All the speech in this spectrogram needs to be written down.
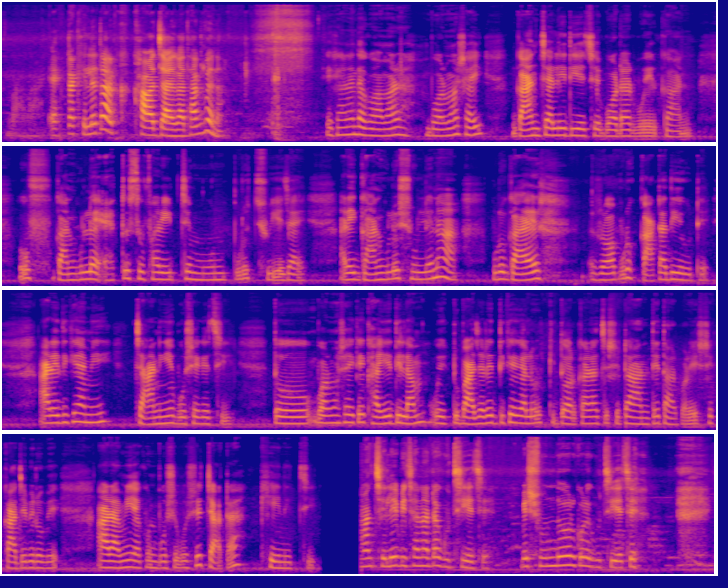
বাবা, একটা খেলে তো আর খাওয়ার জায়গা থাকবে না। এখানে দেখো আমার বরমাশাই গান চালিয়ে দিয়েছে বর্ডার বইয়ের গান। উফ, গানগুলো এত সুপার হিট যে মন পুরো ছুঁয়ে যায়। আর এই গানগুলো শুনলে না পুরো গায়ের র পুরো কাটা দিয়ে ওঠে। আর এদিকে আমি চা নিয়ে বসে গেছি। তো বরমশাইকে খাইয়ে দিলাম। ও একটু বাজারের দিকে গেল, কি দরকার আছে সেটা আনতে, তারপরে সে কাজে বেরোবে। আর আমি এখন বসে বসে চাটা খেয়ে নিচ্ছি। আমার ছেলে বিছানাটা গুছিয়েছে, বেশ সুন্দর করে গুছিয়েছে।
